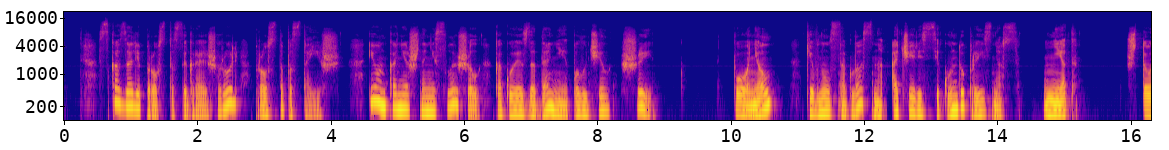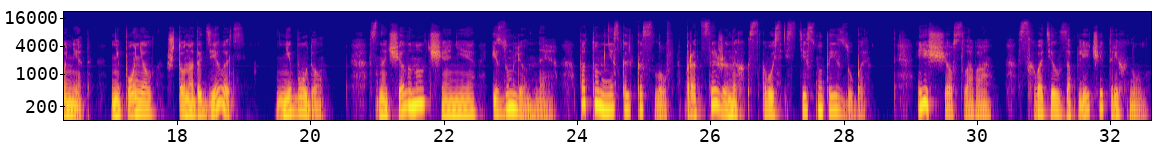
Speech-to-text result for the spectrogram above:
Сказали, просто сыграешь роль, просто постоишь. И он, конечно, не слышал, какое задание получил Ши. «Понял», – кивнул согласно, а через секунду произнес. «Нет». Что нет? Не понял, что надо делать? Не буду. Сначала молчание, изумленное, потом несколько слов, процеженных сквозь стиснутые зубы. Еще слова. Схватил за плечи, тряхнул.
